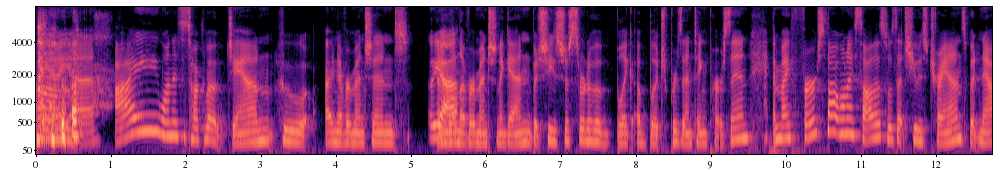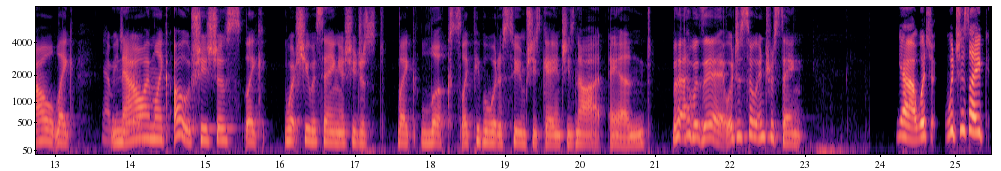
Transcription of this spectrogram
Oh yeah, yeah. I wanted to talk about Jan, who I never mentioned. Oh And yeah. will never mention again, but she's just sort of a like a butch presenting person. And my first thought when I saw this was that she was trans, but now like Yeah, now too. I'm like, oh, she's just like what she was saying is she just like looks like people would assume she's gay and she's not, and that was it, which is so interesting. Yeah, which which is like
